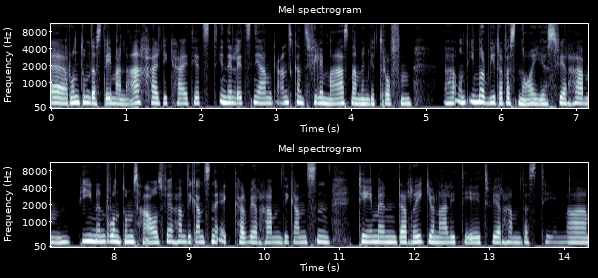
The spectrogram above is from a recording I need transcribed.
äh, rund um das Thema Nachhaltigkeit jetzt in den letzten Jahren ganz, ganz viele Maßnahmen getroffen äh, und immer wieder was Neues. Wir haben Bienen rund ums Haus, wir haben die ganzen Äcker, wir haben die ganzen Themen der Regionalität, wir haben das Thema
